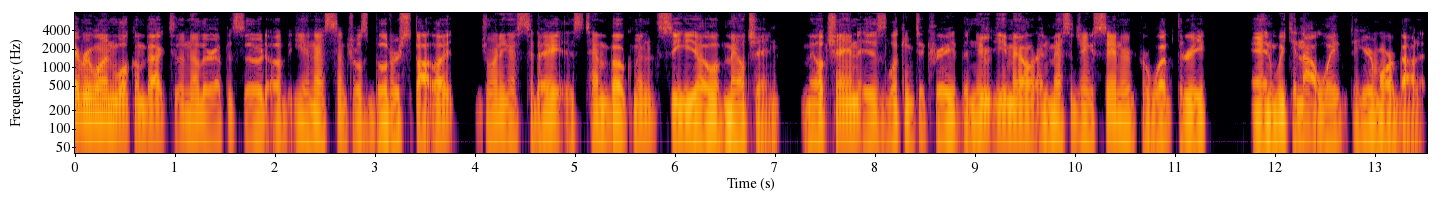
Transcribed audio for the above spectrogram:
Hey everyone, welcome back to another episode of ENSentral's Builder Spotlight. Joining us today is Tim Boeckmann, CEO of MailChain. MailChain is looking to create the new email and messaging standard for Web3, and we cannot wait to hear more about it.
